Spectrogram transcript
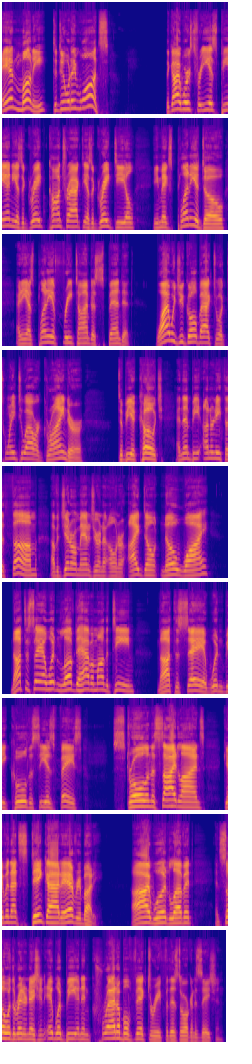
and money to do what he wants. The guy works for ESPN. He has a great contract. He has a great deal. He makes plenty of dough and he has plenty of free time to spend it. Why would you go back to a 22 hour grinder to be a coach and then be underneath the thumb of a general manager and an owner? I don't know why. Not to say I wouldn't love to have him on the team, not to say it wouldn't be cool to see his face strolling the sidelines giving that stink eye to everybody. I would love it, and so would the Raider Nation. It would be an incredible victory for this organization.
